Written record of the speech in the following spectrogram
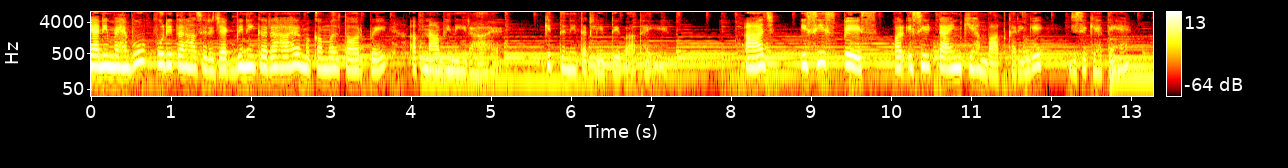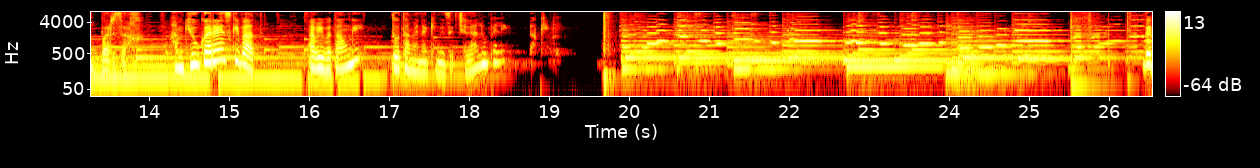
यानी महबूब पूरी तरह से रिजेक्ट भी नहीं कर रहा है मुकम्मल तौर पे अपना भी नहीं रहा है। कितनी तकलीफ़ दे बात है ये। आज इसी स्पेस और इसी टाइम की हम बात करेंगे, जिसे कहते हैं बरजख। हम क्यों कर रहे हैं इसकी बात? अभी बताऊँगी, तोता मैना की म्यूज़िक चला लूँ पहले। द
